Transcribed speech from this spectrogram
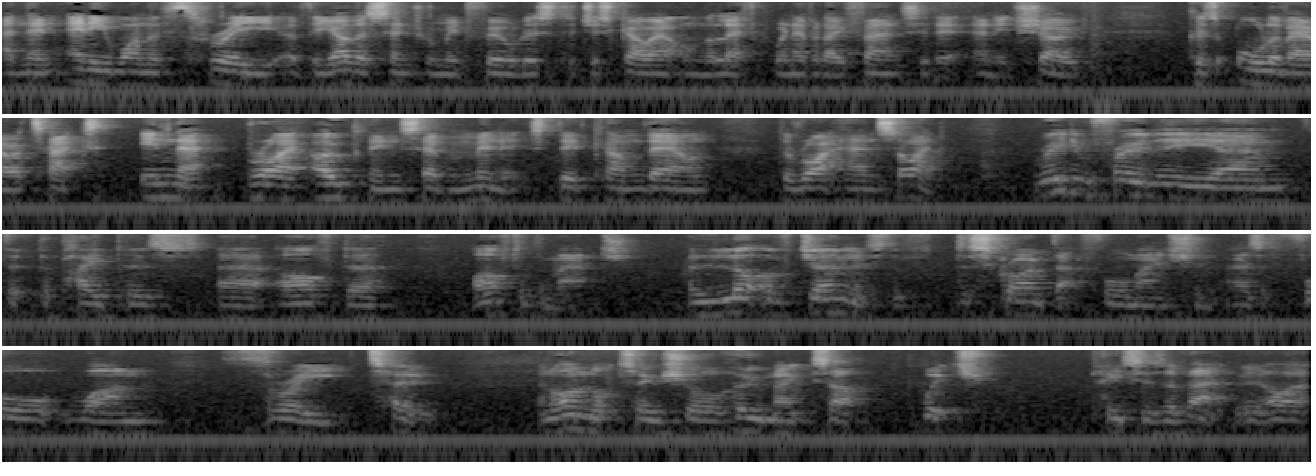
and then any one of three of the other central midfielders to just go out on the left whenever they fancied it, and it showed because all of our attacks in that bright opening seven minutes did come down the right hand side. reading through the um, the, the papers uh, after after the match, a lot of journalists have described that formation as a 4-1-3-2, and I'm not too sure who makes up which pieces of that. I,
